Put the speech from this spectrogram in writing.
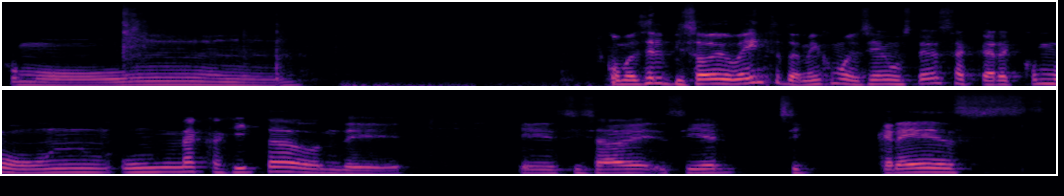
Como un. Como es el episodio 20, también como decían ustedes, sacar como un- una cajita donde eh, si sabe, si, si crees,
